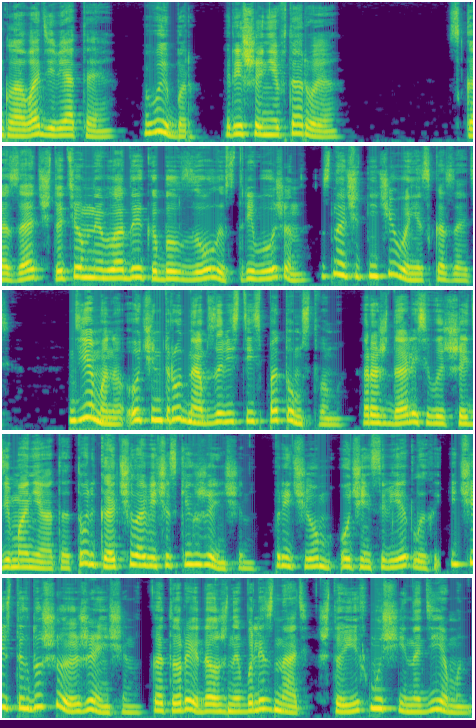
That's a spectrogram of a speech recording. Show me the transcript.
Глава девятая. Выбор. Решение второе. Сказать, что темный владыка был зол и встревожен, значит ничего не сказать. Демону очень трудно обзавестись потомством. Рождались высшие демонята только от человеческих женщин, причем очень светлых и чистых душою женщин, которые должны были знать, что их мужчина – демон,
